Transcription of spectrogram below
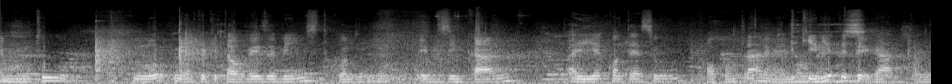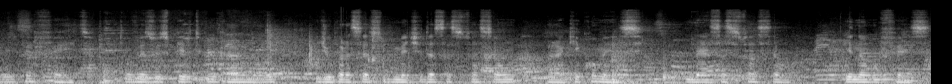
é muito louco, né? Porque talvez é bem isso, quando ele desencarna, aí acontece o, ao contrário, né? Ele queria ter Talvez. pegado, talvez. Perfeito. Talvez o espírito que encarnou pediu para ser submetido a essa situação para que comece nessa situação e não o fez.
